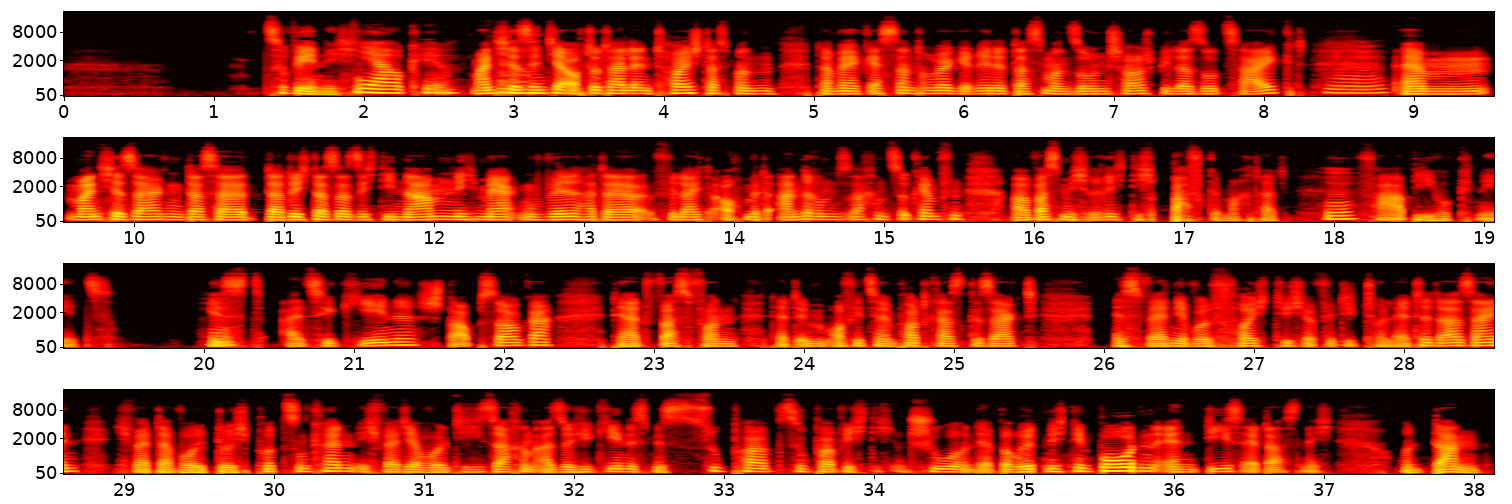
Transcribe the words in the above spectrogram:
zu wenig. Ja, okay. Manche Ja. sind ja auch total enttäuscht, dass man, da haben wir ja gestern drüber geredet, dass man so einen Schauspieler so zeigt. Hm. Ähm, manche sagen, dass er dadurch, dass er sich die Namen nicht merken will, hat er vielleicht auch mit anderen Sachen zu kämpfen. Aber was mich richtig baff gemacht hat, Hm. Fabio Knetz Hm. ist als Hygiene-Staubsauger, der hat was von, der hat im offiziellen Podcast gesagt, es werden ja wohl Feuchttücher für die Toilette da sein. Ich werde da wohl durchputzen können. Ich werde ja wohl die Sachen, also Hygiene ist mir super, super wichtig und Schuhe und er berührt nicht den Boden, er dies, er das nicht. Und dann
